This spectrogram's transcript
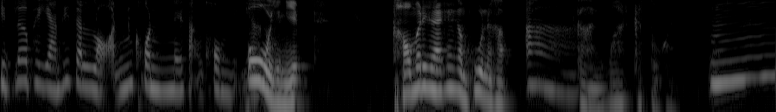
ฮิตเลอร์พยายามที่จะหลอนคนในสังคมอย่างเงี้โอ้ยอย่างนี้ เขาไม่ได้ใช้แค่คำพูดนะครับ อ่าการวาดการ์ตูน อืม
